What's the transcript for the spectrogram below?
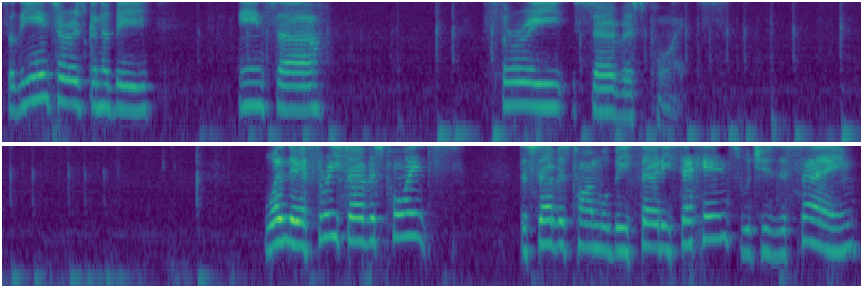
So the answer is going to be answer three service points. When there are three service points, the service time will be 30 seconds, which is the same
